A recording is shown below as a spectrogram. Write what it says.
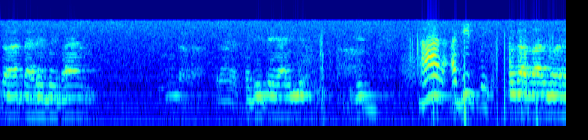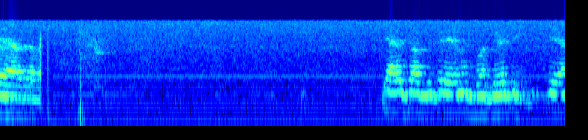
તો આ તારે ભાઈ ભાઈ પછી તે આવી હા અજીતભાઈ બધા બાર ઘરે આવ્યા. ત્યારે જોબ દીકરી એનું ભોગે હતી એ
